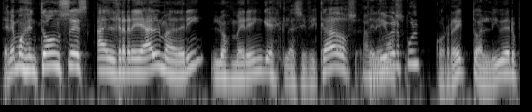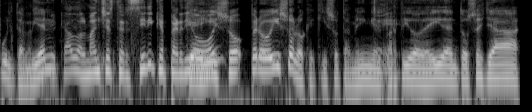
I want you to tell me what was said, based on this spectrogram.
Tenemos entonces al Real Madrid, los merengues clasificados. ¿Al Tenemos- Liverpool? Correcto, al Liverpool también. Clasificado al Manchester City que que perdió hoy. hizo, pero hizo lo que quiso también en el partido de ida. Entonces ya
